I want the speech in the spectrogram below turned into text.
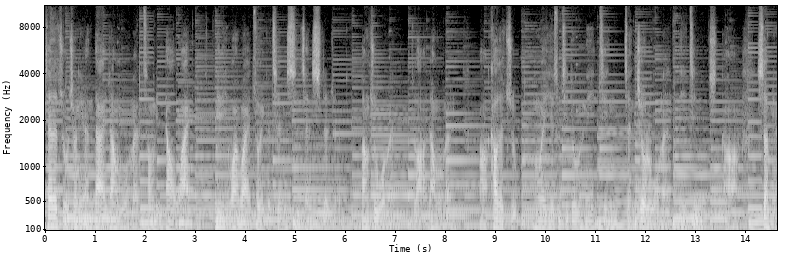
亲爱的主，求你恩待，让我们从里到外，里里外外做一个诚实真实的人，帮助我们，是吧？让我们啊靠得住，因为耶稣基督，你已经拯救了我们，你已经啊赦免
